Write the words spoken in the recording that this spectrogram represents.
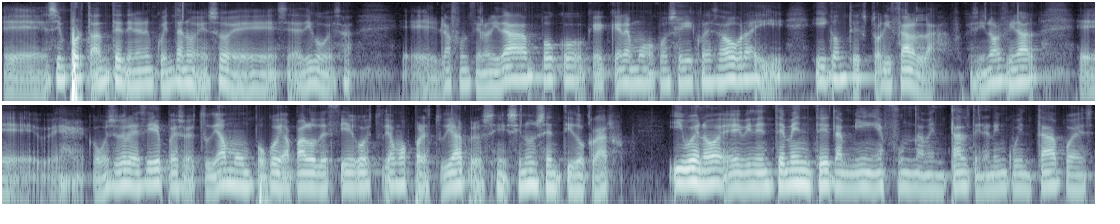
eh, es importante tener en cuenta ¿no? eso, eh, digo, esa, eh, la funcionalidad un poco que queremos conseguir con esa obra y, contextualizarla, porque si no al final, como se suele decir, pues estudiamos un poco y a palo de ciego, estudiamos por estudiar, pero sin un sentido claro. Y bueno, evidentemente también es fundamental tener en cuenta pues,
